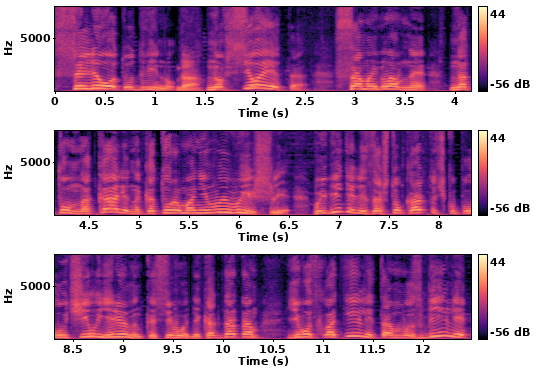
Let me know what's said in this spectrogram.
с лету двинул. Да. Но все это самое главное, на том накале, на котором они вы вышли. Вы видели, за что карточку получил Еременко сегодня? Когда там его схватили, там сбили,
